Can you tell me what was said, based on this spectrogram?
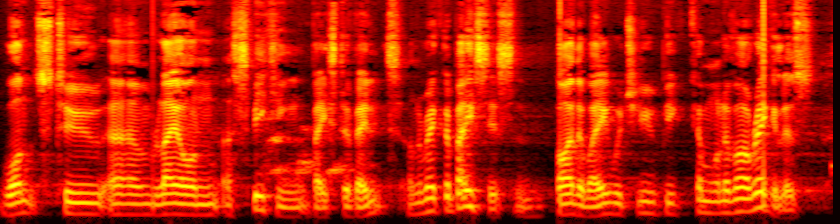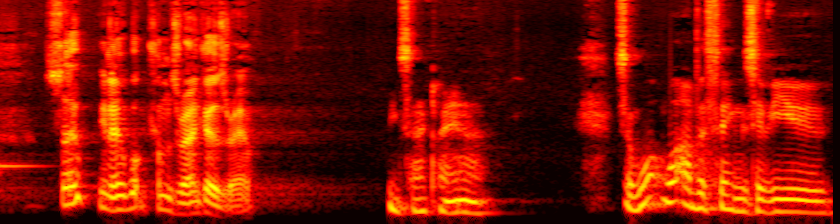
wants to um, lay on a speaking based event on a regular basis. And by the way, would you become one of our regulars? So, you know, what comes around goes around. Exactly, yeah. So, what, what other things have you?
